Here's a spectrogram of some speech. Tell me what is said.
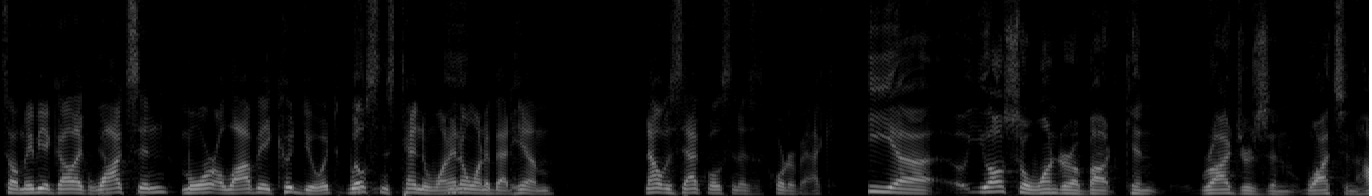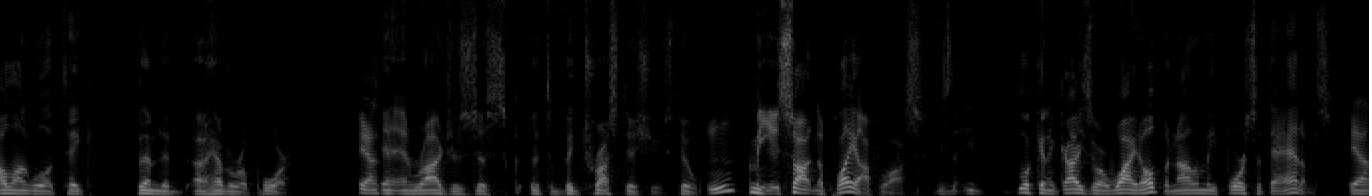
So maybe a guy like Watson, Moore, Olave could do it. Wilson's ten to one. I don't want to bet him. Now with Zach Wilson as a quarterback. He. Uh, you also wonder about can Rodgers and Watson. How long will it take for them to uh, have a rapport? Yeah. And, and Rodgers just it's a big trust issues too. Mhm. I mean, you saw it in the playoff loss. He's, he's looking at guys who are wide open. Now let me force it to Adams. Yeah.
